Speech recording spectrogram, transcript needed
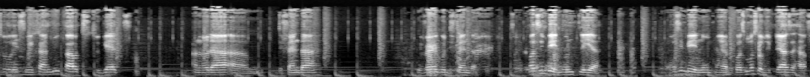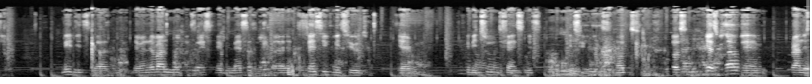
So if we can look out to get another um, defender, a very good defender, mustn't be a known player. Mustn't be a known player because most of the players I have made it, uh, they were never known as maybe Messi. Uh, defensive midfield, yeah, maybe two defensive midfielders, not because yes, we have um, Granit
